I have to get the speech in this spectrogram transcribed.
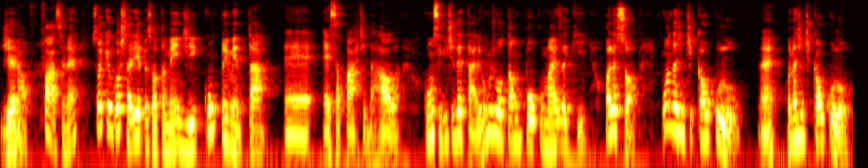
geral. Fácil, né? Só que eu gostaria, pessoal, também de complementar é, essa parte da aula com o seguinte detalhe. Vamos voltar um pouco mais aqui. Olha só, quando a gente calculou né? quando a gente calculou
